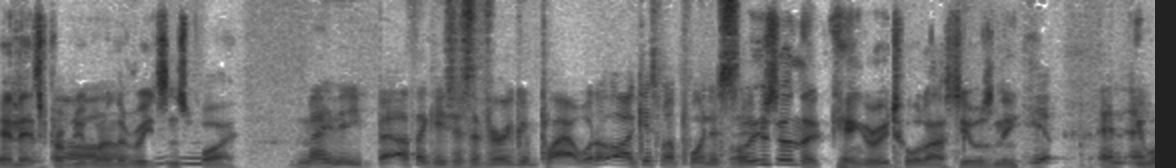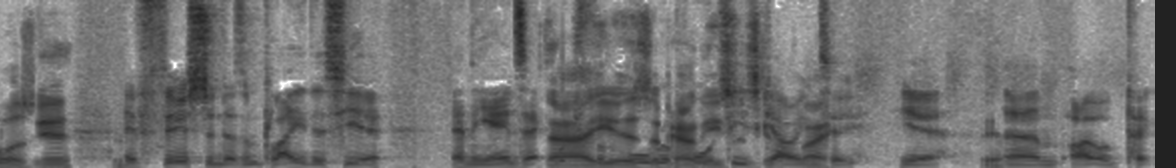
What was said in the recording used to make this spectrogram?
and that's probably one of the Oh, reasons why. Maybe, but I think he's just a very good player. What I guess my point is, Well, he was on the Kangaroo tour last year, wasn't he? yep, and, He was, yeah. if Thurston doesn't play this year, and the Anzac, which from he is. all Apparently reports he's he's going play. to, yeah, Yeah. Um, I would pick,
